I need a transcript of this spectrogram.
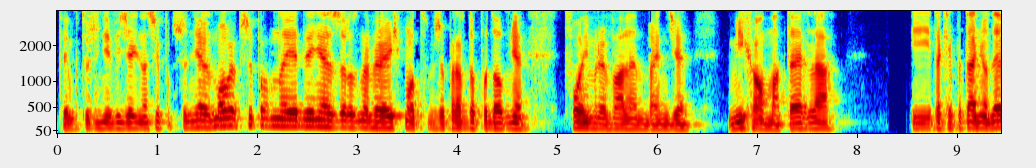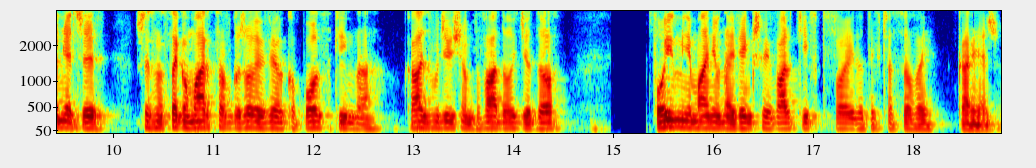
tym, którzy nie widzieli naszej poprzedniej rozmowy, przypomnę jedynie, że rozmawialiśmy o tym, że prawdopodobnie twoim rywalem będzie Michał Materla. I takie pytanie ode mnie, czy 16 marca w Gorzowie Wielkopolskim na KSW 92 dojdzie do twoim mniemaniu największej walki w twojej dotychczasowej karierze?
